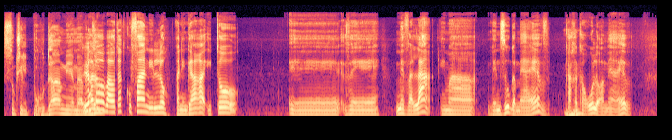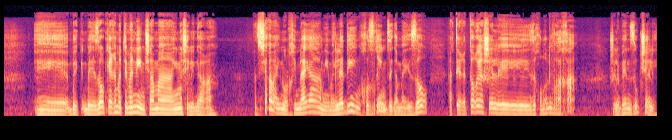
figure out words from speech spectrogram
סוג של פרודה מ- מהבן לא? לא, באותה תקופה אני לא. אני גרה איתו אה, ומבלה עם הבן זוג המאהב, ככה קראו לו, המאהב, אה, ב- באזור כרם התימנים, שם אימא שלי גרה. אז שם היינו הולכים לים עם הילדים, חוזרים, זה גם האזור, הטריטוריה של, אה, זיכרונו לברכה, של הבן זוג שלי.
